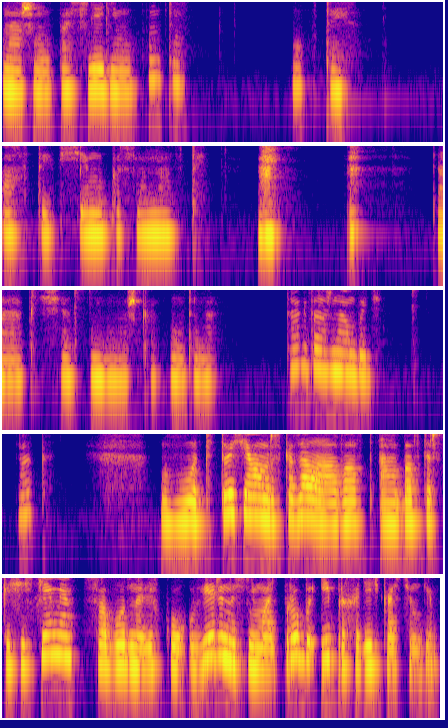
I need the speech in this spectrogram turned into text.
нашему последнему пункту. Ух ты, ах ты, все мы космонавты. Так, сейчас немножко, вот она. Так должна быть. Так. Вот, то есть я вам рассказала об, авторской системе, свободно, легко, уверенно снимать пробы и проходить кастинги.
